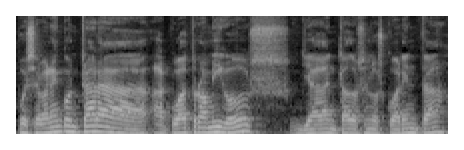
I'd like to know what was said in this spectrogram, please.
Pues se van a encontrar a, a cuatro amigos ya entrados en los 40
